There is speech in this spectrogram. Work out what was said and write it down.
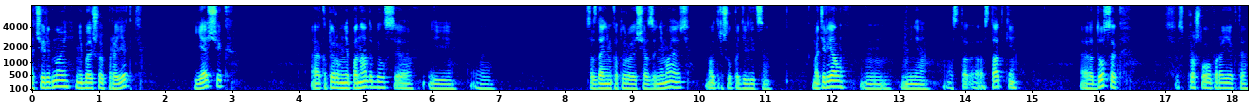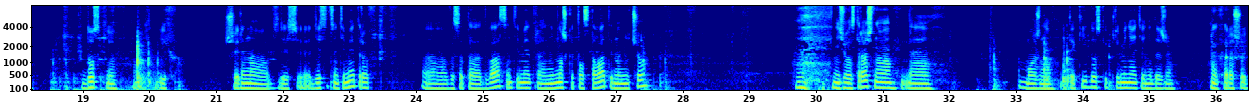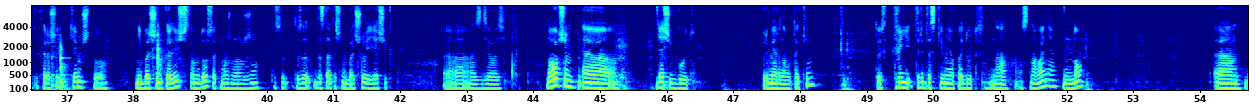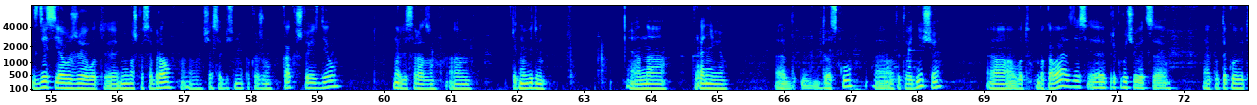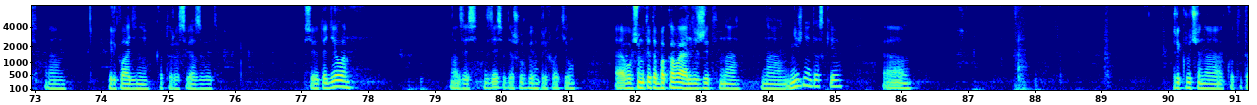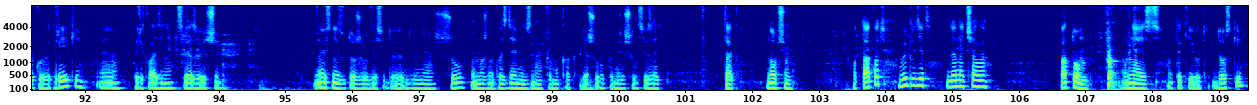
очередной небольшой проект, ящик, э, который мне понадобился и э, созданием которого я сейчас занимаюсь. Вот решил поделиться. Материал у меня остатки э, досок с прошлого проекта. Доски, вот их ширина вот здесь 10 сантиметров, высота 2 сантиметра. Немножко толстоватый, но ничего. Ничего страшного. Э, можно и такие доски применять, они даже хорошо, хорошо тем, что небольшим количеством досок можно уже достаточно большой ящик э, сделать. Ну, в общем, э, ящик будет примерно вот таким. То есть три, три доски у меня пойдут на основание, но здесь я уже вот немножко собрал. Сейчас объясню и покажу, как, что я сделал ну или сразу. Как мы видим, э, на крайнюю э, доску э, вот этого днища, вот боковая здесь прикручивается к вот такой вот перекладине, которая связывает все это дело. Вот здесь, здесь вот я шурупами прихватил. В общем, вот эта боковая лежит на, на нижней доске. Прикручена к вот такой вот рейке э, перекладине связывающей. Ну и снизу тоже вот здесь вот двумя шурупами, можно гвоздями, не знаю кому как. Я шурупами решил связать. Так, ну в общем, вот так вот выглядит для начала. Потом у меня есть вот такие вот доски.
